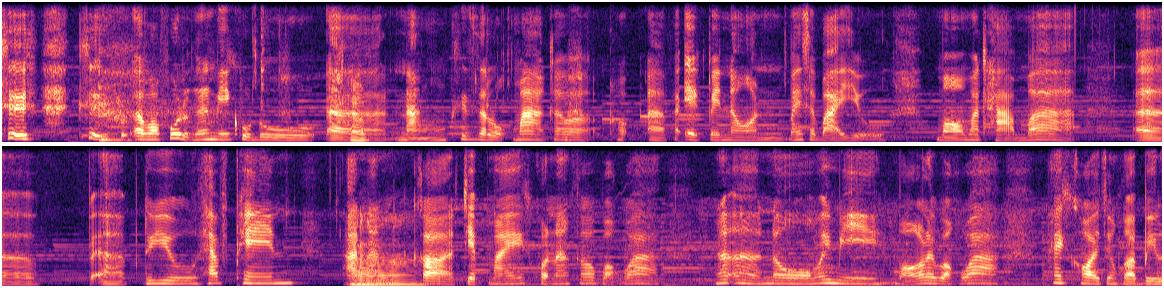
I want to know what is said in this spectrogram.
คือคือเอามาพูดถึงเรื่องนี้ครูดูเอ่อครับหนังที่ตลกมากก็ว่าเอ่อพระเอกไปนอนไม่สบายอยู่ หมอมาถามว่าเอ่อเอ่อ do you have pain อันนั้นอ่าก็เจ็บไหมคนนั้นเขาบอกว่าเออเออ no ไม่มีหมอก็เลยบอกว่า ให้คอยจนกว่าบิล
